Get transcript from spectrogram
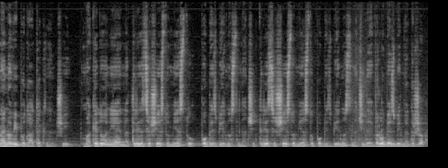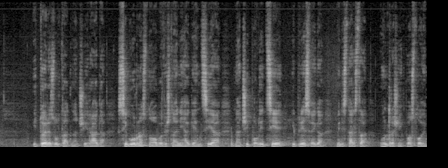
најнови податак, значи, Македонија е на 36-то место по безбедности, значи 36-то место по безбедности, значи да е врло безбедна држава. I to je rezultat znači rada sigurnosno obavještajnih agencija, znači policije i prije svega ministarstva unutrašnjih poslova i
